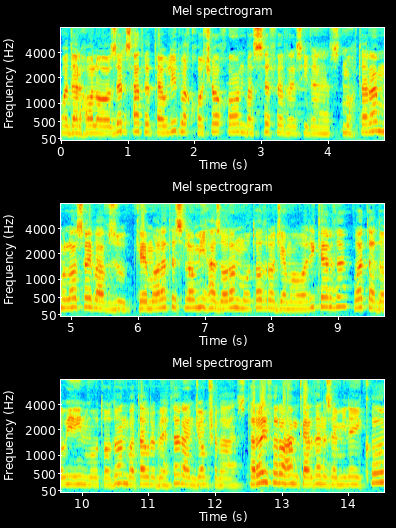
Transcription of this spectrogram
و در حال حاضر سطح تولید و قاچاق آن به صفر رسیده است. محترم ملا صاحب افزود که امارت اسلامی هزاران معتاد را جمعآوری کرده و تداوی این معتادان به طور بهتر انجام شده است. برای فراهم کردن زمینه کار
